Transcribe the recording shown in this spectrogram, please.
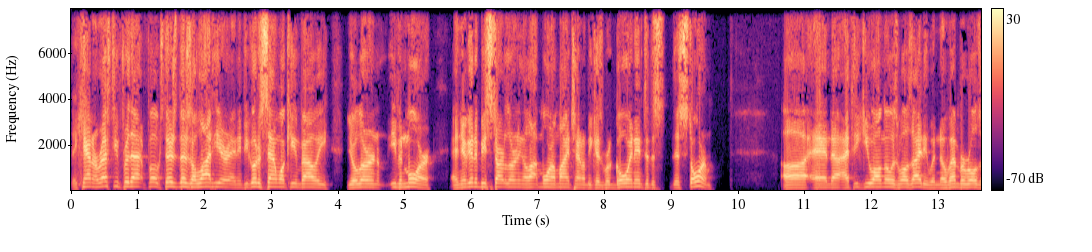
They can't arrest you for that, folks. There's there's a lot here, and if you go to San Joaquin Valley, you'll learn even more, and you're going to be start learning a lot more on my channel because we're going into this this storm. Uh, and uh, I think you all know as well as I do when November rolls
